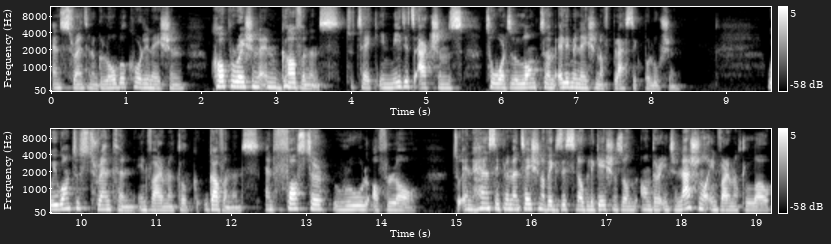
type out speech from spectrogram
and strengthen global coordination cooperation and governance to take immediate actions towards the long-term elimination of plastic pollution. We want to strengthen environmental governance and foster rule of law to enhance implementation of existing obligations on, under international environmental law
